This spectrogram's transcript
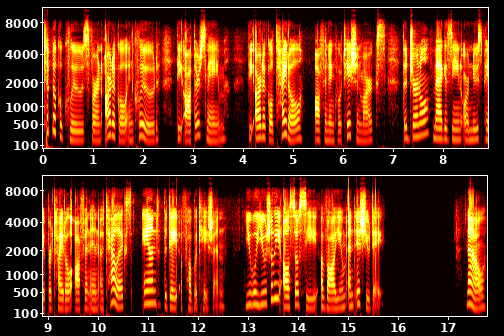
Typical clues for an article include the author's name, the article title, often in quotation marks, the journal, magazine, or newspaper title, often in italics, and the date of publication. You will usually also see a volume and issue date. Now,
